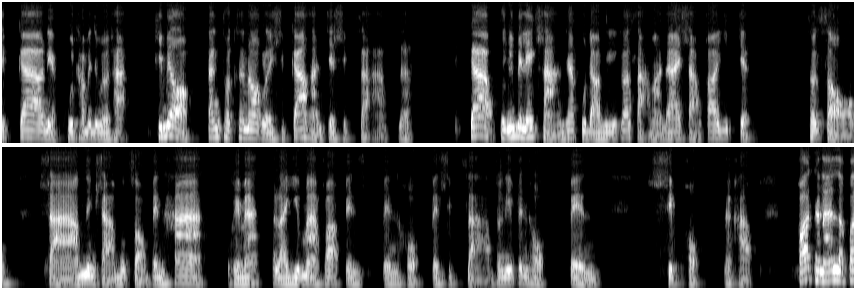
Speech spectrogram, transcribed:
สิบเก้าเนี่ยครูทำเป็นจำนวนคะคิดไม่ออกตั้งทดข้างนอกเลยสิบเก้าหารเจ็ดสิบสามนะสิบเก้าตรงนี้เป็นเลขสามใช่ไหมครูเดาวนี้ก็สามหารได้สามเก้ายี่สิบเจ็ดทดสองสามหนึ่งสามบวกสองเป็นห้าโอเคไหมเวลายืมมาก็เป็นเป็นหกเป็นสิบสามตรงนี้เป็นหกเป็นสิบหกนะครับ เพราะฉะนั้นเราก็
